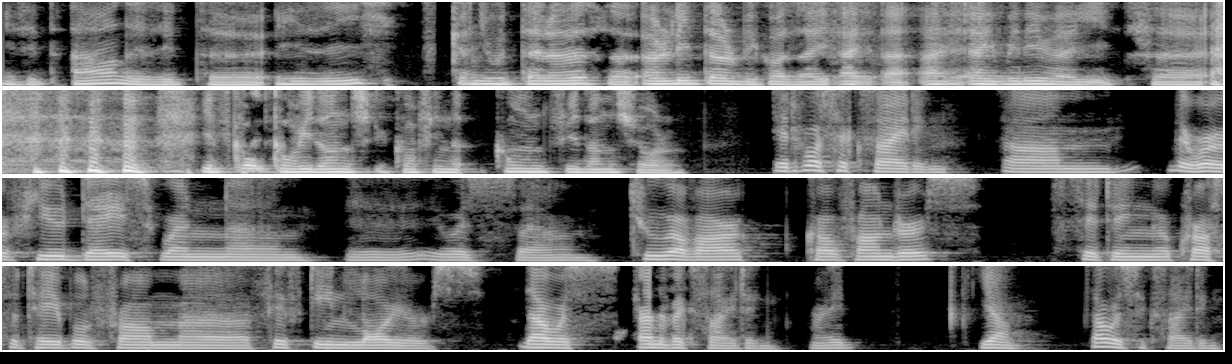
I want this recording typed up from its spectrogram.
Is it hard? Is it uh, easy? Can you tell us a little because I I, I, I believe it's uh, it's quite confidential. It was exciting. Um, there were a few days when um, it was um, two of our co-founders sitting across the table from uh, 15 lawyers. That was kind of exciting, right? Yeah, that was exciting.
